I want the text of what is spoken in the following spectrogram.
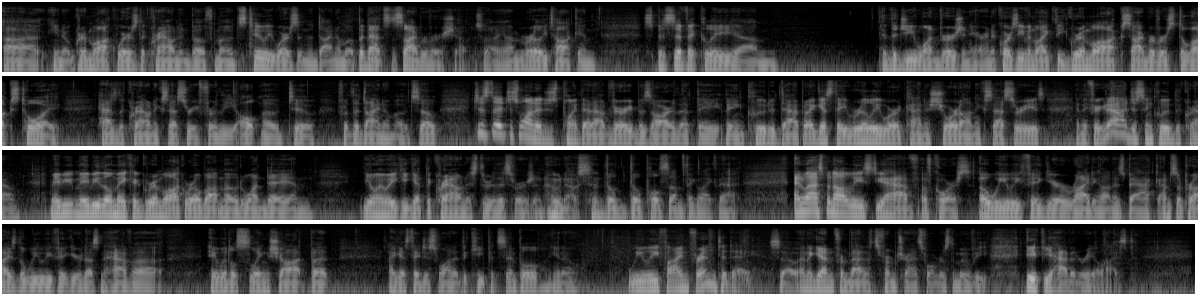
uh, you know, Grimlock wears the crown in both modes too. He wears in the Dino mode, but that's the Cyberverse show. So I'm really talking specifically um, to the G1 version here. And of course, even like the Grimlock Cyberverse Deluxe toy has the crown accessory for the alt mode too, for the Dino mode. So just I just wanted to just point that out. Very bizarre that they they included that, but I guess they really were kind of short on accessories, and they figured ah just include the crown. Maybe maybe they'll make a Grimlock robot mode one day, and the only way you could get the crown is through this version. Who knows? they'll they'll pull something like that. And last but not least, you have, of course, a wheelie figure riding on his back. I'm surprised the wheelie figure doesn't have a a little slingshot, but I guess they just wanted to keep it simple. You know, wheelie fine friend today. So, and again, from that, that's from Transformers the movie, if you haven't realized.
